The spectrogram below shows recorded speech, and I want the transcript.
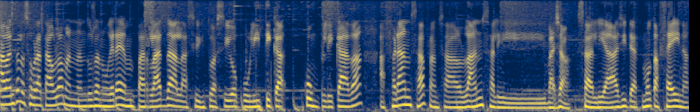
Abans de la sobretaula, amb en Andusa Noguera, hem parlat de la situació política complicada a França. A França Hollande se li, vaja, se li ha agitat molta feina.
